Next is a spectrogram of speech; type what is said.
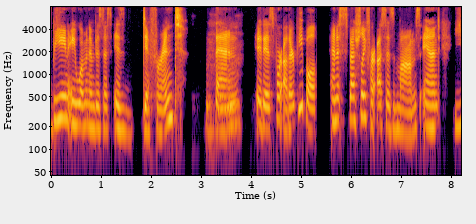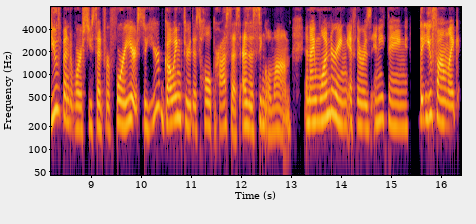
Being a woman in business is different mm-hmm. than it is for other people and especially for us as moms. And you've been divorced, you said, for four years. So you're going through this whole process as a single mom. And I'm wondering if there was anything that you found like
